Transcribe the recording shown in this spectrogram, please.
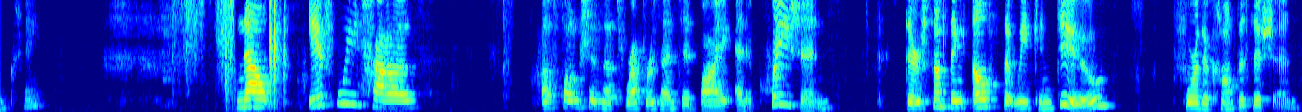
Okay. Now, if we have a function that's represented by an equation, there's something else that we can do for the composition.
